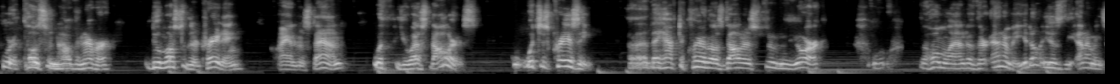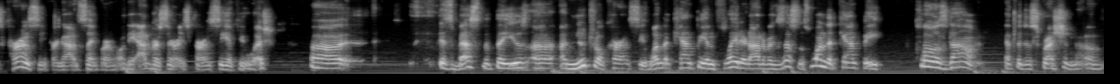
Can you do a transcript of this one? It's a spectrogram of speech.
who are closer now than ever, do most of their trading, I understand, with US dollars, which is crazy. Uh, they have to clear those dollars through New York, the homeland of their enemy. You don't use the enemy's currency, for God's sake, or, or the adversary's currency, if you wish. Uh, it's best that they use a, a, neutral currency, one that can't be inflated out of existence, one that can't be closed down at the discretion of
